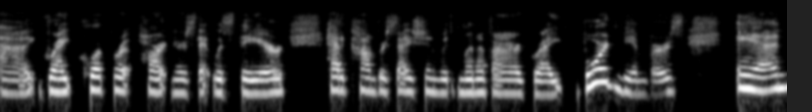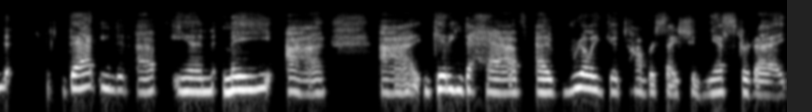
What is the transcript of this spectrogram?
uh, great corporate partners that was there had a conversation with one of our great board members and that ended up in me uh, uh, getting to have a really good conversation yesterday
